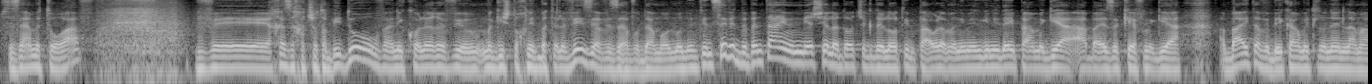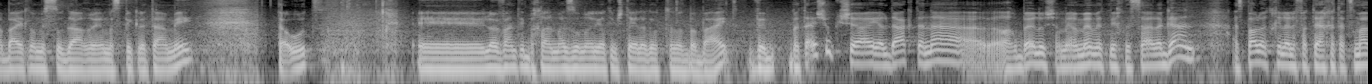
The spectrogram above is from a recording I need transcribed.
שזה היה מטורף. ואחרי זה חדשות הבידור, ואני כל ערב מגיש תוכנית בטלוויזיה, וזו עבודה מאוד מאוד אינטנסיבית. ובינתיים יש ילדות שגדלות עם פאולה, ואני מדי פעם מגיע, אבא, איזה כיף, מגיע הביתה, ובעיקר מתלונן למה הבית לא מסודר אה, מספיק לטעמי. טעות. אה, לא הבנתי בכלל מה זה אומר להיות עם שתי ילדות קטנות בבית. ומתישהו כשהילדה הקטנה, ארבלוש המהממת, נכנסה לגן, אז פאולה התחילה לפתח את עצמה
